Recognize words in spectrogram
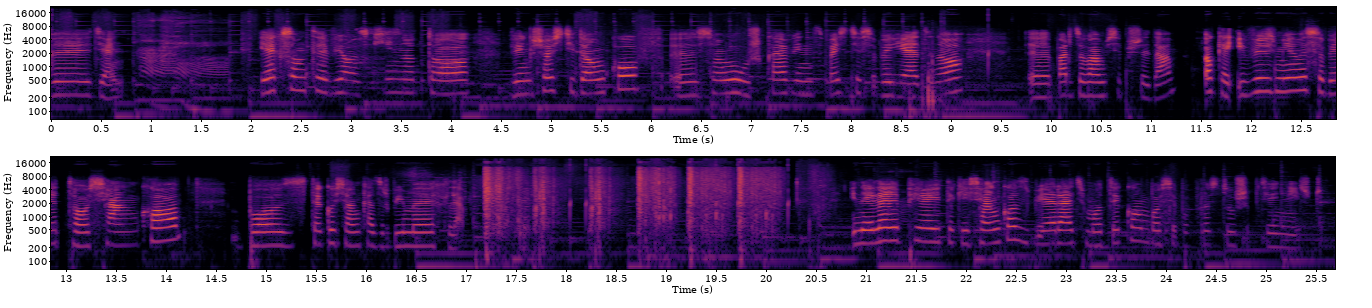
w dzień. Jak są te wioski, no to w większości domków y, są łóżka, więc weźcie sobie jedno. Y, bardzo wam się przyda. Ok, i weźmiemy sobie to sianko, bo z tego sianka zrobimy chleb. I najlepiej takie sianko zbierać motyką, bo się po prostu szybciej niszczy.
